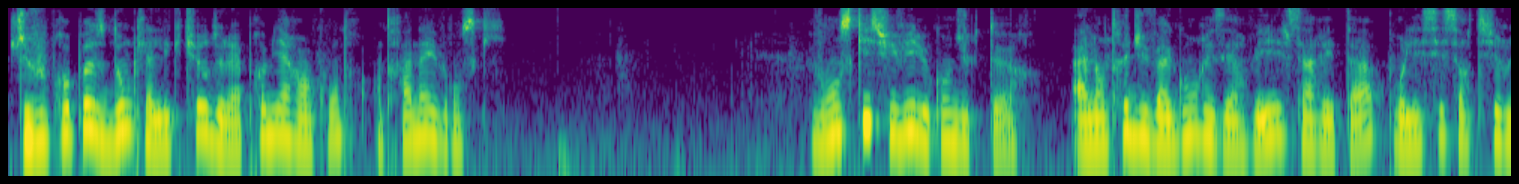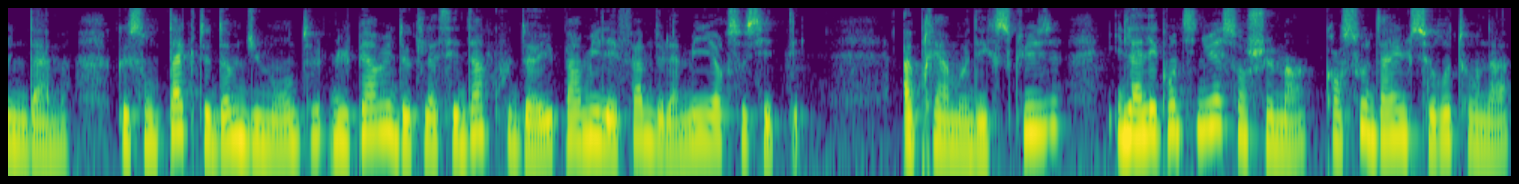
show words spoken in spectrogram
Je vous propose donc la lecture de la première rencontre entre Anna et Vronsky. Vronsky suivit le conducteur. À l'entrée du wagon réservé, il s'arrêta pour laisser sortir une dame, que son tact d'homme du monde lui permit de classer d'un coup d'œil parmi les femmes de la meilleure société. Après un mot d'excuse, il allait continuer son chemin, quand soudain il se retourna,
